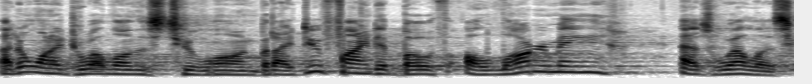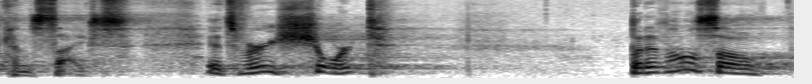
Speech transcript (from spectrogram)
I don't want to dwell on this too long, but I do find it both alarming as well as concise. It's very short, but it also,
